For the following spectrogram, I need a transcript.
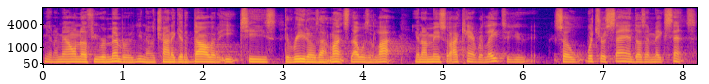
you know, I mean, I don't know if you remember, you know, trying to get a dollar to eat cheese Doritos at lunch. That was a lot. You know what I mean? So I can't relate to you. So what you're saying doesn't make sense.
